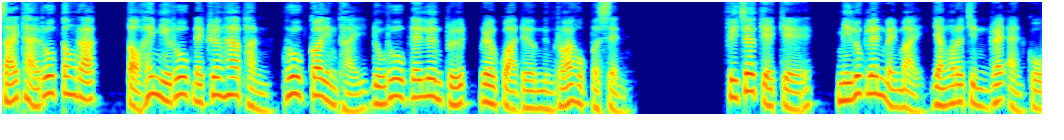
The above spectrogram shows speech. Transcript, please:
สายถ่ายรูปต้องรัก ต่อให้มีรูปในเครื่อง 5,000 รูปก็ยังถ่ายดูรูปได้เลื่อนปรื๊ดเร็วกว่าเดิม 106%ฟีเจอร์เก๋ๆ มีลูกเล่นใหม่ๆ อย่าง Origin Drag and Go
